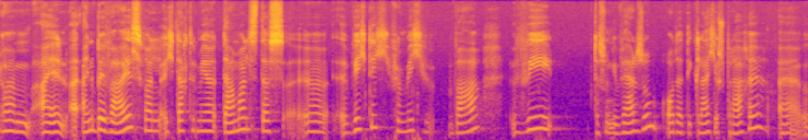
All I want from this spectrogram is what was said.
Ähm, ein, ein, Beweis, weil ich dachte mir damals, dass äh, wichtig für mich war, wie das Universum oder die gleiche Sprache, äh,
